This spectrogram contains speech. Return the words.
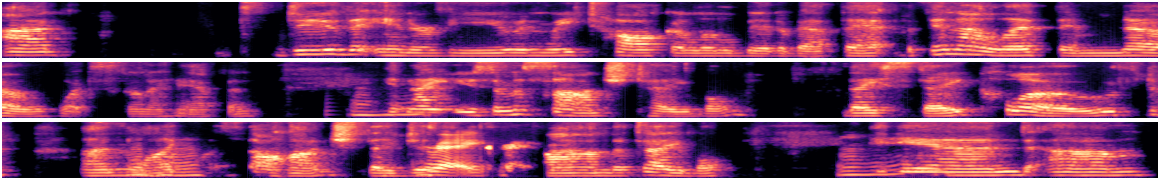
I do the interview and we talk a little bit about that, but then I let them know what's going to happen. Mhm. And I use a massage table. They stay clothed, unlike Mhm. massage, they just right on the table. Mhm. And um,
